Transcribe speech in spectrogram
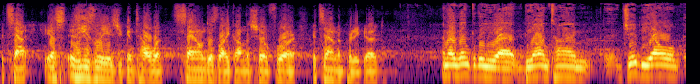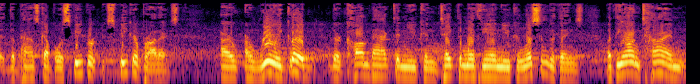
it sound as, as easily as you can tell what sound is like on the show floor. It sounded pretty good. And I think the uh, the on time JBL the past couple of speaker speaker products are, are really good. They're compact and you can take them with you and you can listen to things. But the on time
